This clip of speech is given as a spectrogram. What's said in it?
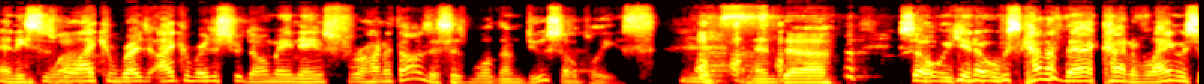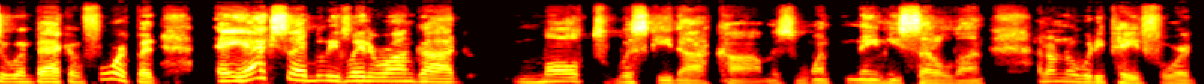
and he says, wow. "Well, I can reg- I can register domain names for hundred dollars." I says, "Well, then do so, please." Yes. And uh, so you know, it was kind of that kind of language that went back and forth. But he actually, I believe, later on got maltwhiskey.com is one name he settled on. I don't know what he paid for it,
